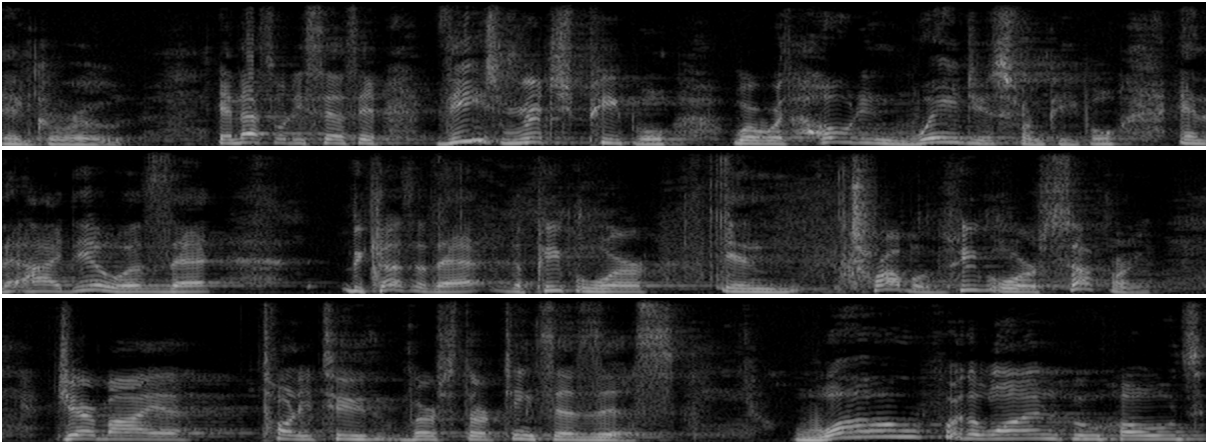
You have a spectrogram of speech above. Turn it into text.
and corrode. And that's what he says here. These rich people were withholding wages from people, and the idea was that because of that, the people were in trouble. The people were suffering. Jeremiah 22, verse 13 says this Woe for the one who holds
